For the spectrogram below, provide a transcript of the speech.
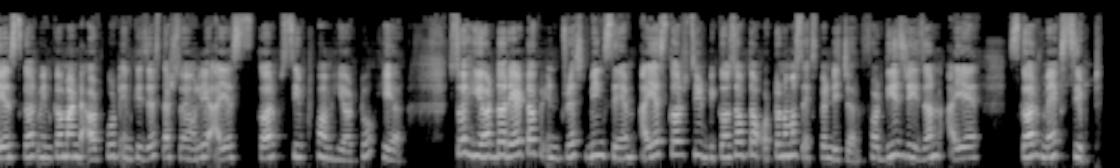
is curve income and output increases that's why only is curve shift from here to here so here the rate of interest being same is curve shift because of the autonomous expenditure for this reason is curve makes shift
